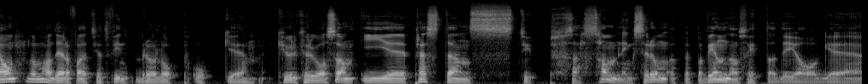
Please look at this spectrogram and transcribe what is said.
ja, de hade i alla fall ett jättefint bröllop och eh, kul kuriosa, i eh, prästens typ så här, samlingsrum uppe på vinden så hittade jag eh,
